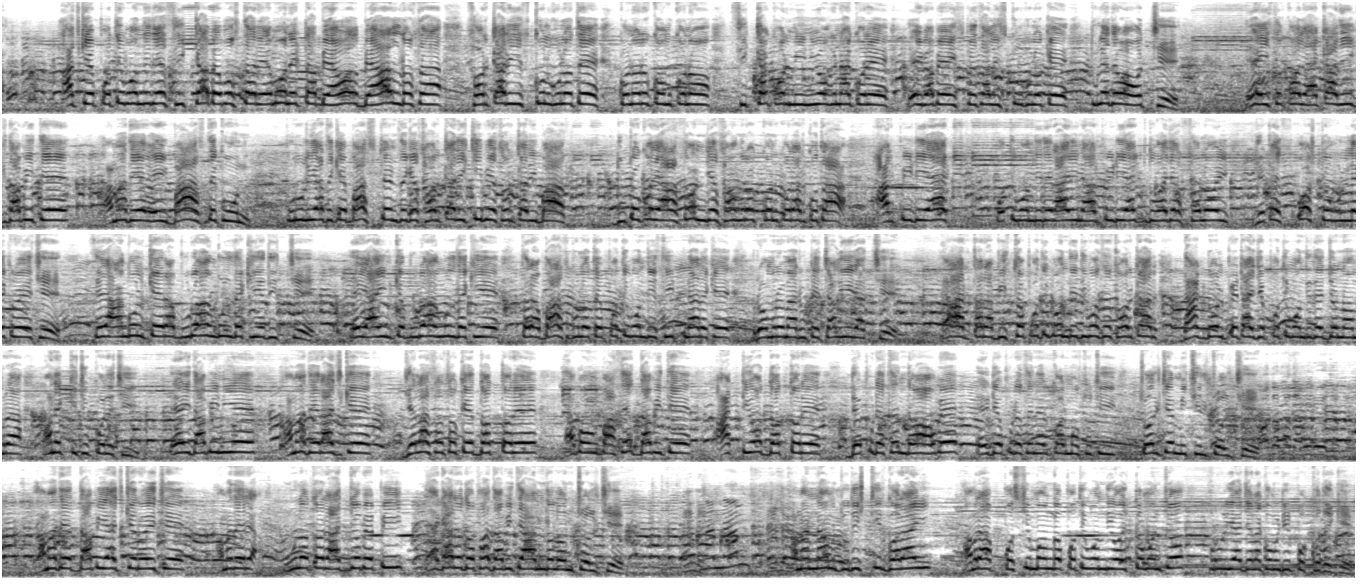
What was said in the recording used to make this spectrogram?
আজকে প্রতিবন্ধীদের শিক্ষা ব্যবস্থার এমন একটা বেহাল বেহাল দশা সরকারি স্কুলগুলোতে কোনো রকম কোনো শিক্ষাকর্মী নিয়োগ না করে এইভাবে স্পেশাল স্কুলগুলোকে তুলে দেওয়া হচ্ছে। এই সকল একাধিক দাবিতে আমাদের এই বাস দেখুন পুরুলিয়া থেকে বাস স্ট্যান্ড থেকে সরকারি কি বেসরকারি বাস? দুটো করে আসন যে সংরক্ষণ করার কথা। আরপিডি অ্যাক্ট প্রতিবন্ধীদের আইন আরপিডি অ্যাক্ট দু হাজার ষোলোয় যেটা স্পষ্ট উল্লেখ রয়েছে, সেই আঙুলকে এরা বুড়ো আঙুল দেখিয়ে দিচ্ছে। এই আইনকে বুড়ো আঙুল দেখিয়ে তারা বাসগুলোতে প্রতিবন্ধী সিট না রেখে রমরমা রুটে চালিয়ে যাচ্ছে। আর তারা বিশ্ব প্রতিবন্ধী দিবসে সরকার ঢাকঢোল পেটায় যে প্রতিবন্ধীদের জন্য আমরা অনেক কিছু করেছি। এই দাবি নিয়ে আমাদের আজকে জেলা শাসকের দপ্তরে এবং বাসের দাবিতে আরটিওর দপ্তরে ডেপুটেশন দেওয়া হবে। এই ডেপুটেশনের কর্মসূচি চলছে, মিছিল চলছে। আমাদের দাবি আজকে রয়েছে, আমাদের মূলত রাজ্যব্যাপী এগারো দফা দাবিতে আন্দোলন চলছে। আমার নাম যুধিষ্ঠির গড়াই। আমরা পশ্চিমবঙ্গ প্রতিবন্ধী ঐক্যমঞ্চ পুরুলিয়া জেলা কমিটির পক্ষ থেকে।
